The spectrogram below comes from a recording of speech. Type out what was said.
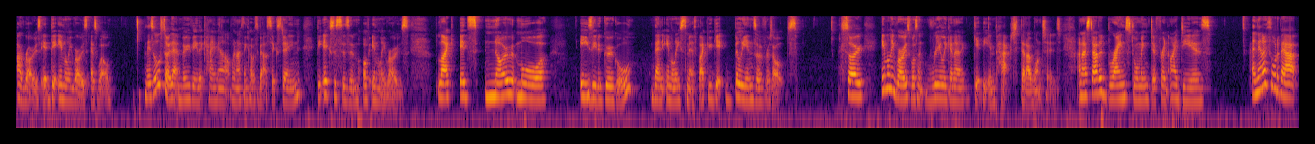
are Rose, eh, they're Emily Rose as well. There's also that movie that came out when I think I was about 16, The Exorcism of Emily Rose. Like, it's no more easy to Google than Emily Smith. Like you get billions of results. So Emily Rose wasn't really going to get the impact that I wanted. And I started brainstorming different ideas. And then I thought about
